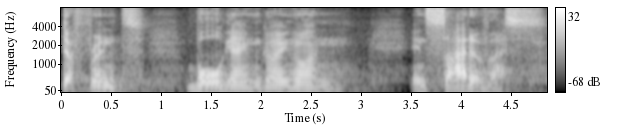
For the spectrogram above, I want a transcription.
different ball game going on inside of us.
